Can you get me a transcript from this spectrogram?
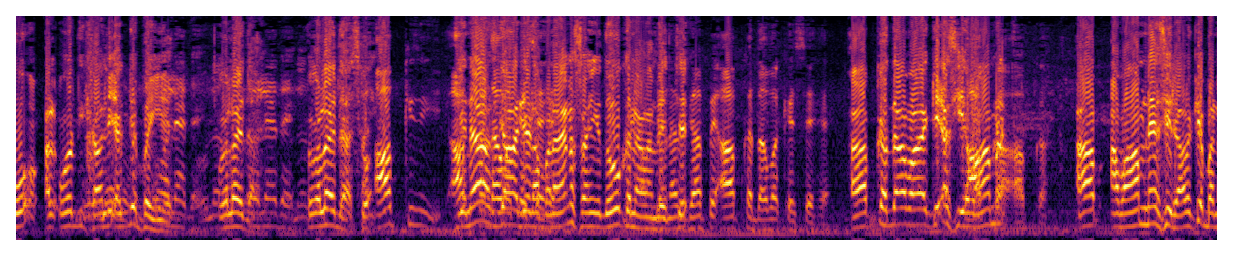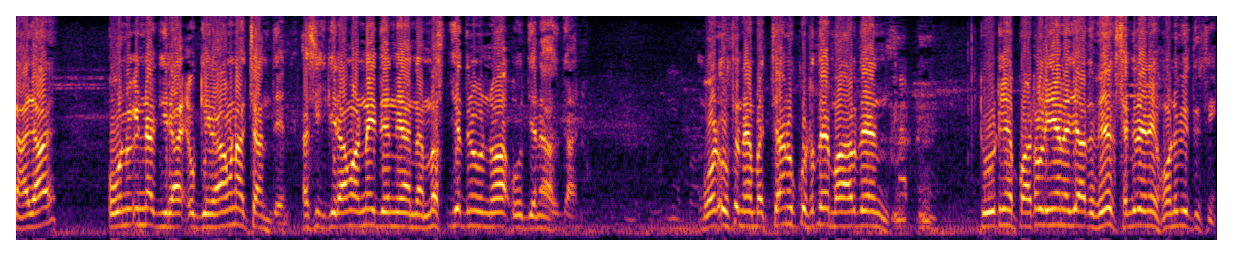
वो ਉਹਦੀ ਖਾਲੀ ਅੱਗੇ ਪਈ ਹੈ ਵਲਾਇਦਾ ਵਲਾਇਦਾ तो आपकी आपका जनाजगाह दावा ਜਿਹੜਾ कैसे है? ਬਣਾਇਆ ਨਾ ਸਾਈਂ ਦੋ ਕਨਾਲਾਂ ਵਿੱਚ जनाजगाह पे आपका दावा कैसे है ਆਪਕਾ ਦਾਵਾ ਹੈ ਕਿ ਅਸੀਂ ਆਵਾਮ आपका आपका ਆਪ ਆਵਾਮ ਨੇ ਅਸੀਂ ਰਲ ਕੇ ਬਣਾਇਆ ਹੈ ਉਹਨੂੰ ਇਹਨਾਂ ਗਿਰਾ ਉਹ ਗਿਰਾਵਣਾ ਚਾਹੁੰਦੇ ਨੇ ਅਸੀਂ ਗਿਰਾਵਣ ਨਹੀਂ ਦਿੰਦੇ ਹਾਂ, ਨਾ ਮਸਜਿਦ ਨੂੰ ਨਾ ਉਹ ਜਨਾਜ਼ਗਾਹ ਨੂੰ ਮੋੜ ਉਸਨੇ ਬੱਚਿਆਂ ਨੂੰ ਕੁੱਟਦੇ ਮਾਰਦੇ ਨੇ ਟੂਟੀਆਂ ਪਟ ਲਈਆਂ ਨੇ ਜਦ ਵੇਖ ਸਕਦੇ ਨੇ ਹੁਣ ਵੀ ਤੁਸੀਂ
